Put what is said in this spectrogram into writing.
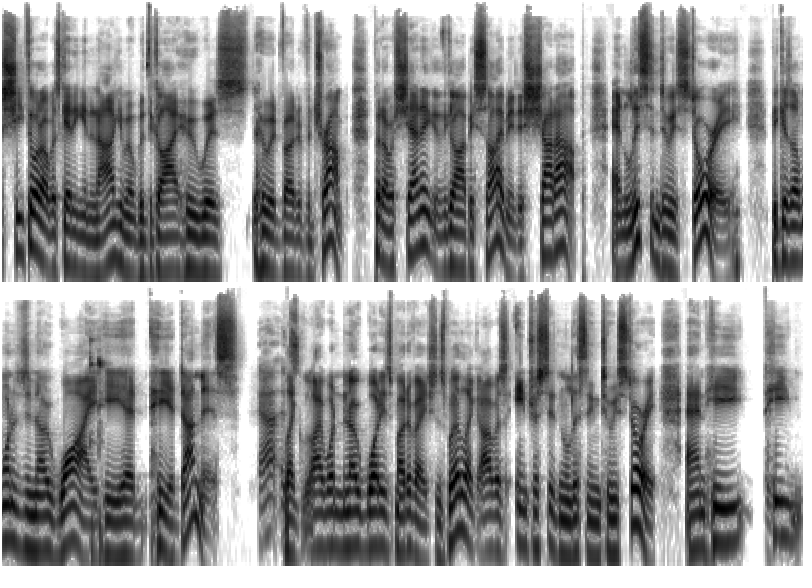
she thought I was getting in an argument with the guy who was who had voted for Trump, but I was shouting at the guy beside me to shut up and listen to his story because I wanted to know why he had he had done this. Yeah, it's, Like I wanted to know what his motivations were. Like I was interested in listening to his story, and he he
